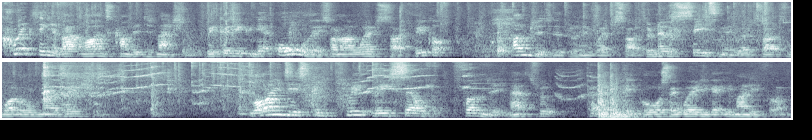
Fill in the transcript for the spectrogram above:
Quick thing about Lions Club International, because you can get all this on our website. We've got hundreds of blooming websites. I've never seen so many websites for one organisation. Lions is completely self-funding. That's what people all say, where do you get your money from?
